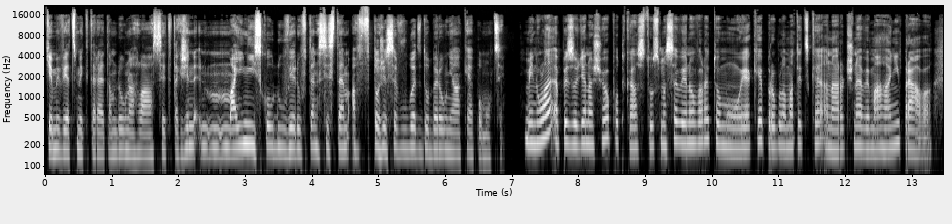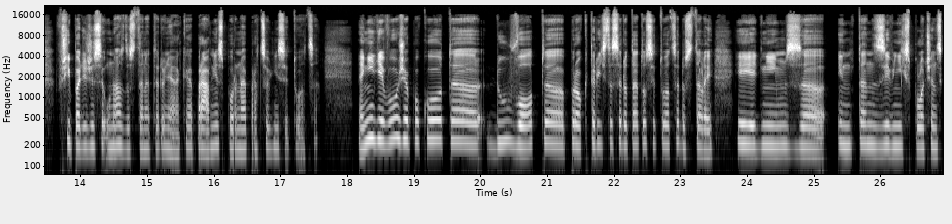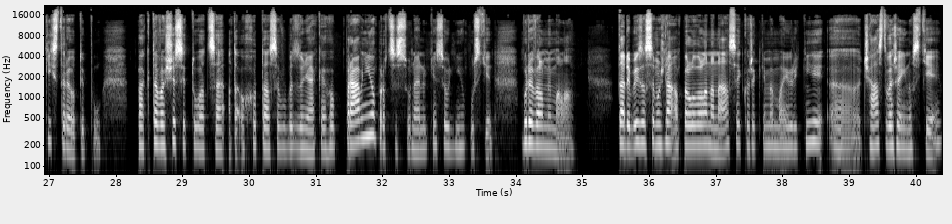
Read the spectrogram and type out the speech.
těmi věcmi, které tam jdou nahlásit. Takže mají nízkou důvěru v ten systém a v to, že se vůbec doberou nějaké pomoci. V minulé epizodě našeho podcastu jsme se věnovali tomu, jak je problematické a náročné vymáhání práva v případě, že se u nás dostanete do nějaké právně sporné pracovní situace. Není divu, že pokud eh, důvod, eh, pro který jste se do této situace dostali, je jedním z intenzivních společenských stereotypů, pak ta vaše situace a ta ochota se vůbec do nějakého právního procesu, nenutně soudního pustit, bude velmi malá. Tady bych zase možná apelovala na nás, jako řekněme majoritní eh, část veřejnosti,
